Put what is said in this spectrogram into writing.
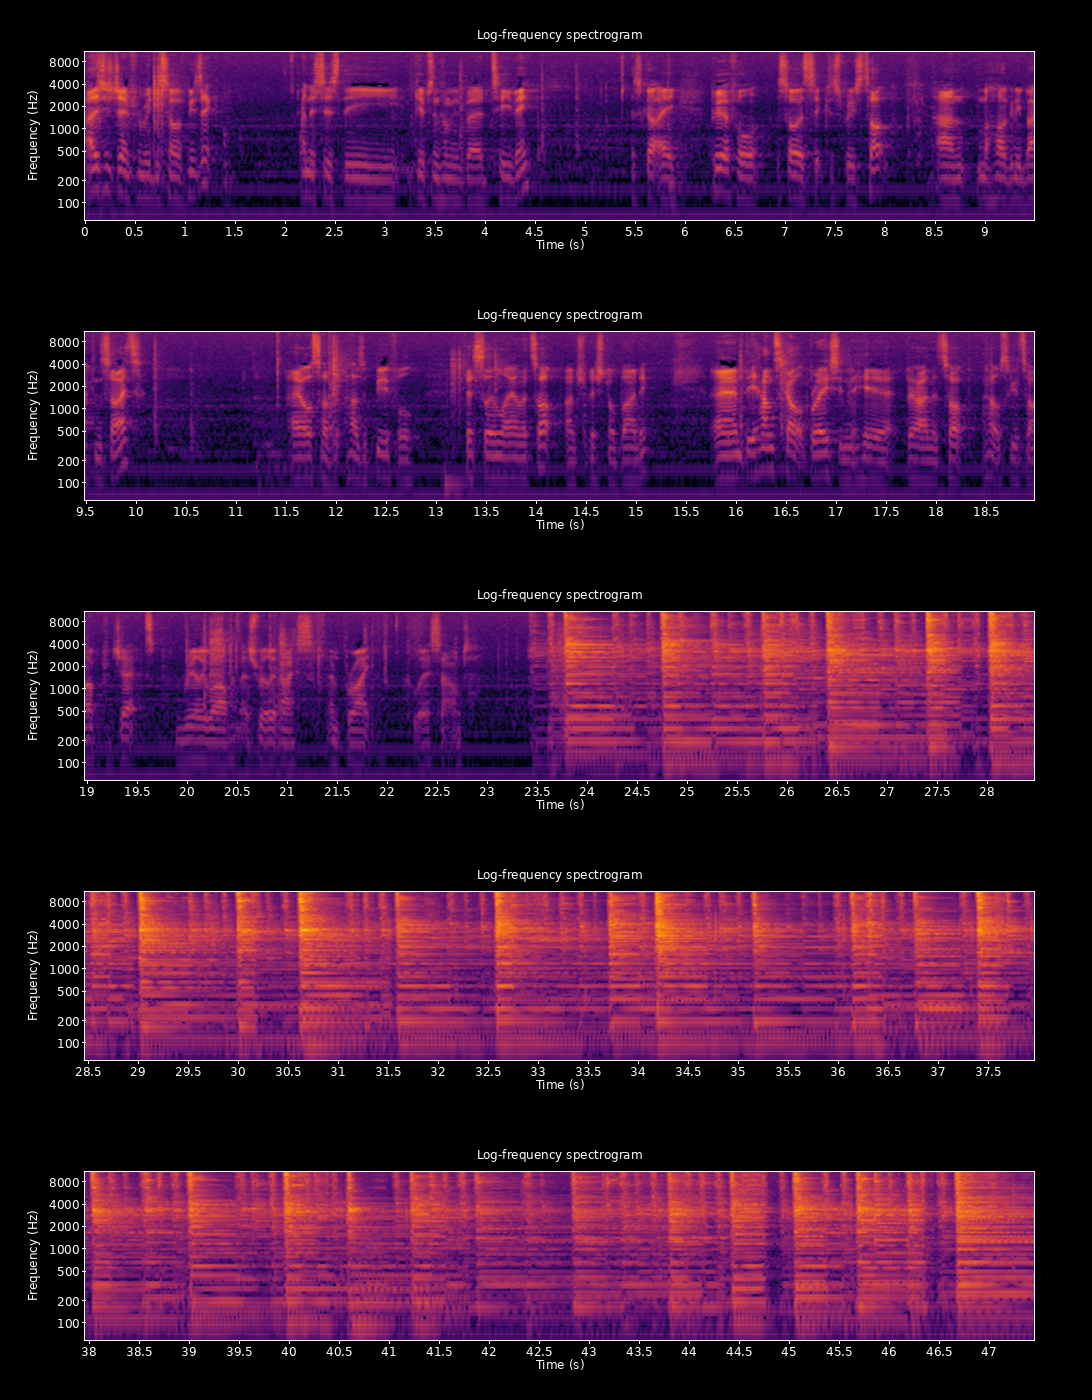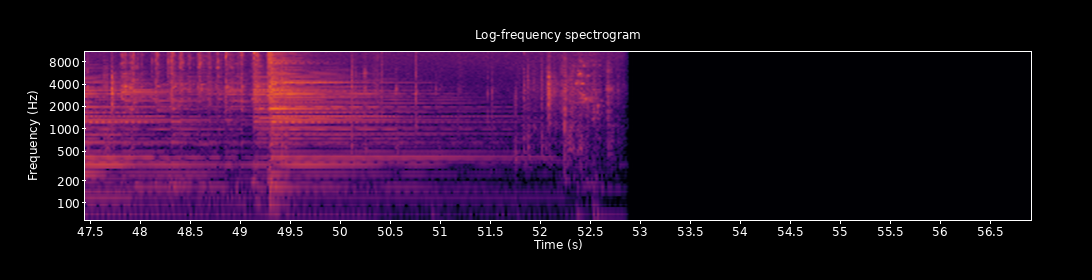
Uh, this is James from Reidys Home of Music, and this is the Gibson Hummingbird TV. It's got a beautiful solid Sitka spruce top and mahogany back and sides. It also has a beautiful thistle inlay on the top and traditional binding. Um, the hand scallop bracing here behind the top helps the guitar project really well. It's really nice and bright, clear sound.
